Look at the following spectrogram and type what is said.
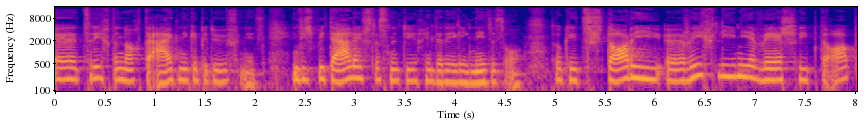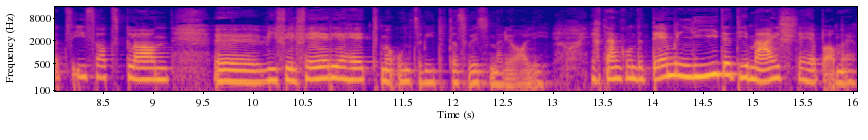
äh, zu richten nach den eigenen Bedürfnissen. In den Spitälern ist das natürlich in der Regel nicht so. Da gibt es starre äh, Richtlinien, wer schreibt den Arbeitseinsatzplan, äh, wie viel Ferien hat man und so weiter. Das wissen wir ja alle. Ich denke, unter dem leiden die meisten Hebammen.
